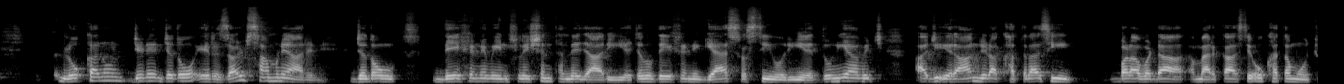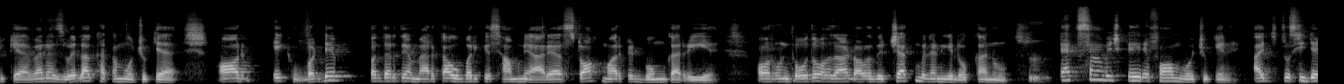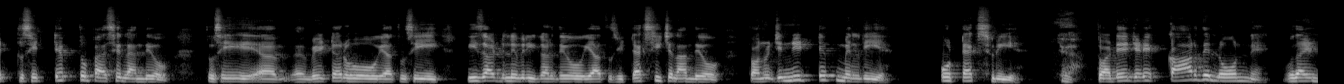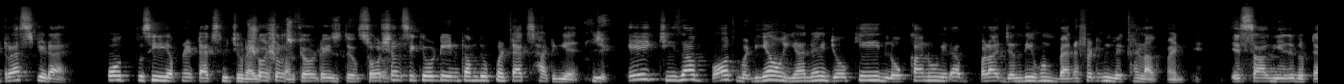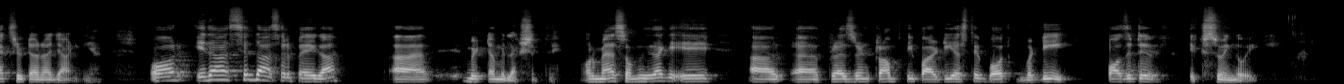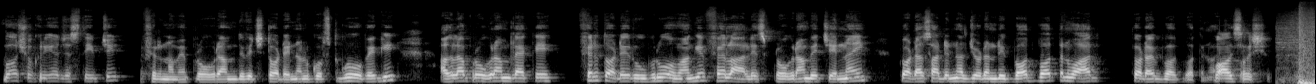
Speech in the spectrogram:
ਲੋਕਾਂ ਨੂੰ ਜਿਹੜੇ ਜਦੋਂ ਇਹ ਰਿਜ਼ਲਟ ਸਾਹਮਣੇ ਆ ਰਹੇ ਨੇ ਜਦੋਂ ਦੇਖ ਰਹੇ ਨੇ ਵੀ ਇਨਫਲੇਸ਼ਨ ਥੱਲੇ ਜਾ ਰਹੀ ਹੈ, ਜਦੋਂ ਦੇਖ ਰਹੇ ਨੇ ਗੈਸ ਸਸਤੀ ਹੋ ਰਹੀ ਹੈ, ਦੁਨੀਆ ਵਿੱਚ ਅੱਜ ਈਰਾਨ ਜਿਹੜਾ ਖਤਰਾ ਸੀ, ਬੜਾ ਵੱਡਾ ਅਮਰੀਕਾ ਵਾਸਤੇ ਉਹ ਖਤਮ ਹੋ ਚੁੱਕਿਆ ਹੈ ਵੈਨੇਜ਼ੁਏਲਾ ਖਤਮ ਹੋ ਚੁੱਕਿਆ ਹੈ ਔਰ ਇੱਕ ਵੱਡੇ ਪੱਧਰ ਤੇ ਅਮਰੀਕਾ ਉੱਭਰ ਕੇ ਸਾਹਮਣੇ ਆ ਰਿਹਾ ਸਟਾਕ ਮਾਰਕੀਟ ਬੂਮ ਕਰ ਰਹੀ ਹੈ ਔਰ ਹੁਣ 2-2000 ਡਾਲਰ ਦੇ ਚੈੱਕ ਮਿਲਣਗੇ ਲੋਕਾਂ ਨੂੰ। ਟੈਕਸਾਂ ਵਿੱਚ ਕਈ ਰਿਫਾਰਮ ਹੋ ਚੁੱਕੇ ਨੇ। ਅੱਜ ਤੁਸੀਂ ਜੇ ਤੁਸੀਂ ਟਿਪ ਤੋਂ ਪੈਸੇ ਲੈਂਦੇ ਹੋ ਤੁਸੀਂ ਵੇਟਰ ਹੋ ਜਾਂ ਤੁਸੀਂ ਪੀਜ਼ਾ ਡਿਲੀਵਰੀ ਕਰਦੇ ਹੋ ਜਾਂ ਤੁਸੀਂ ਟੈਕਸੀ ਚਲਾਉਂਦੇ ਹੋ ਤੁਹਾਨੂੰ ਜਿੰਨੀ ਟਿਪ ਮਿਲਦੀ ਹੈ ਉਹ ਟੈਕਸ ਫ੍ਰੀ ਹੈ. ਤੁਹਾਡੇ ਜਿਹੜੇ ਕਾਰ ਦੇ ਲੋਨ ਨੇ ਉਹਦਾ ਇੰਟਰਸਟ ਜਿਹੜਾ ਹੈ ਉਹ ਤੁਸੀਂ ਆਪਣੇ ਟੈਕਸ ਵਿੱਚੋਂ write ਸੋਸ਼ਲ। ਸਿਕਿਉਰਿਟੀਜ਼ ਦੇ ਉੱਪਰ। ਸੋਸ਼ਲ ਸਿਕਿਉਰਿਟੀ ਇਨਕਮ ਦੇ ਉੱਪਰ ਟੈਕਸ ਹਟ ਗਿਆ ਹੈ। ਜੀ। ਇਹ ਚੀਜ਼ਾਂ ਬਹੁਤ ਵੱਡੀਆਂ ਹੋਈਆਂ ਨੇ ਜੋ ਕਿ ਲੋਕਾਂ ਨੂੰ ਇਹਦਾ ਬੜਾ ਜਲਦੀ ਹੁਣ ਬੈਨੀਫਿਟ ਵੀ ਵੇਖਣ ਲੱਗ ਪੈਣਗੇ। ਇਸ ਸਾਲ ਦੀਆਂ ਜਦੋਂ ਟੈਕਸ ਰਿਟਰਨਾਂ ਜਾਣਗੀਆਂ। ਔਰ ਇਹਦਾ ਸਿੱਧਾ ਅਸਰ ਪਏਗਾ ਮਿਡ ਟਰਮ ਇਲੈਕਸ਼ਨ ਤੇ। ਔਰ ਮੈਂ ਸਮਝਦਾ ਕਿ ਇਹ ਪ੍ਰੈਜ਼ੀਡੈਂਟ ਟਰੰਪ ਦੀ ਪਾਰਟੀ ਵਾਸਤੇ ਬਹੁਤ ਵੱਡੀ ਪੋਜ਼ਿਟਿਵ ਇੱਕ ਸਵਿੰਗ ਹੋਏਗੀ। ਬਹੁਤ ਸ਼ੁਕਰੀਆ ਜਸਦੀਪ ਜੀ। ਫਿਰ ਨਵੇਂ ਪ੍ਰੋਗਰਾਮ ਦੇ ਵਿੱਚ ਤੁਹਾਡੇ ਨਾਲ ਗੁਫ਼ਤਗੂ ਹੋਵੇਗੀ। ਅਗਲਾ ਪ੍ਰੋਗਰਾਮ ਲੈ ਕੇ ਫਿਰ ਤੁਹਾਡੇ ਰੂਬਰੂ ਹੋਵਾਂਗੇ। ਫਿਲਹਾਲ ਇਸ ਪ੍ਰੋਗਰਾਮ ਵਿੱਚ ਇੰਨਾ ਹੀ। ਤੁਹਾਡਾ ਸਾਡੇ ਨਾਲ ਜੁੜਨ ਲਈ ਬਹੁਤ ਬਹੁਤ ਧੰਨਵਾਦ। ਤੁਹਾਡਾ ਵੀ ਬਹੁਤ ਬਹੁਤ ਧੰਨਵਾਦ। ਬਹੁਤ ਬਹੁਤ ਸ਼ੁਕਰੀਆ।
